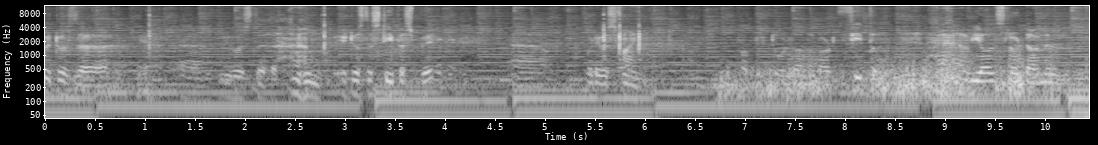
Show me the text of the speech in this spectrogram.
Bit was the uh, it was the it was the steepest bit, uh, but it was fine. Probably told on a lot of people. we all slowed down a little bit.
